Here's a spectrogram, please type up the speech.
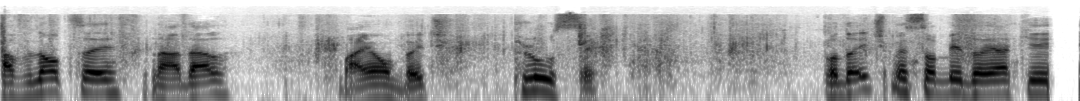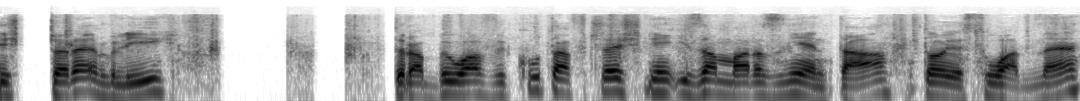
A w nocy nadal mają być plusy. Podejdźmy sobie do jakiejś przerębli, która była wykuta wcześniej i zamarznięta. To jest ładne.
